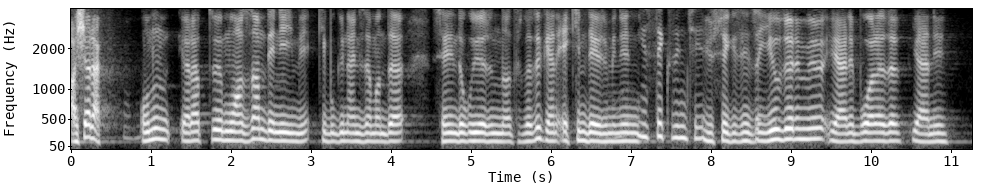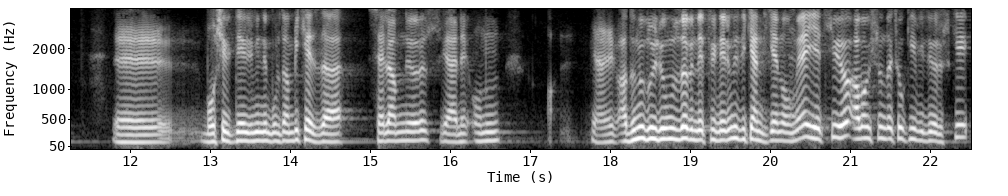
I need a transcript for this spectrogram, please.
aşarak onun yarattığı muazzam deneyimi ki bugün aynı zamanda senin de uyarını hatırladık. Yani Ekim devriminin 108. 108. yıl dönümü yani bu arada yani e, Bolşevik devrimini buradan bir kez daha selamlıyoruz. Yani onun yani adını duyduğumuzda bile tüylerimiz diken diken olmaya yetiyor. Ama şunu da çok iyi biliyoruz ki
